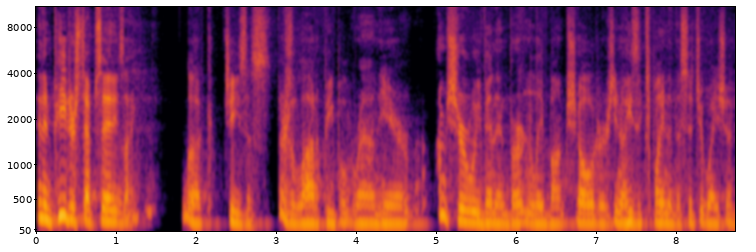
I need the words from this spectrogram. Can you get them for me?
And then Peter steps in. He's like, Look, Jesus, there's a lot of people around here. I'm sure we've inadvertently bumped shoulders. You know, he's explaining the situation.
